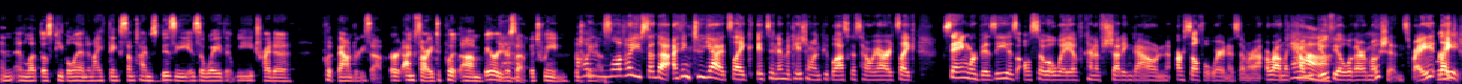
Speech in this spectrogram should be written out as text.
and and let those people in and i think sometimes busy is a way that we try to put boundaries up or i'm sorry to put um, barriers Yeah. up between Oh, between I us I love how you said that. I think too, yeah, it's like it's an invitation when people ask us how we are. It's like saying we're busy is also a way of kind of shutting down our self-awareness around, around like how we do feel with our emotions, right? right Like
